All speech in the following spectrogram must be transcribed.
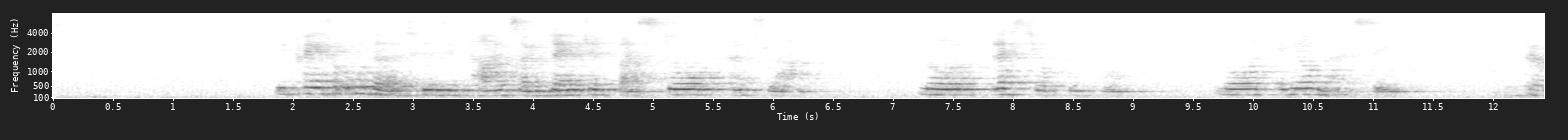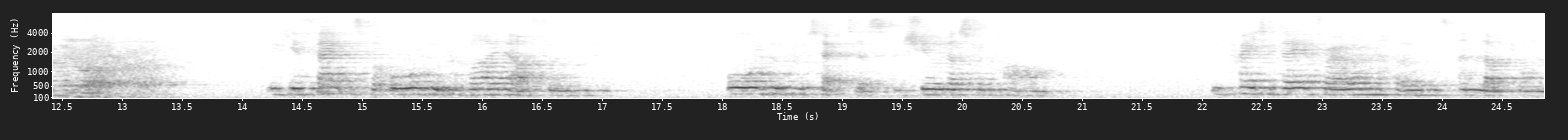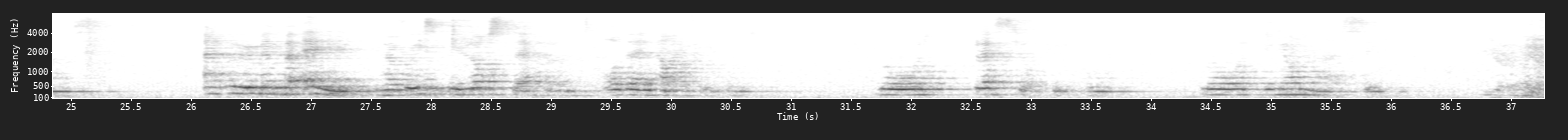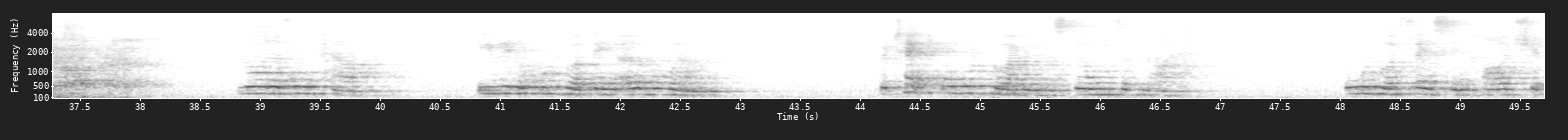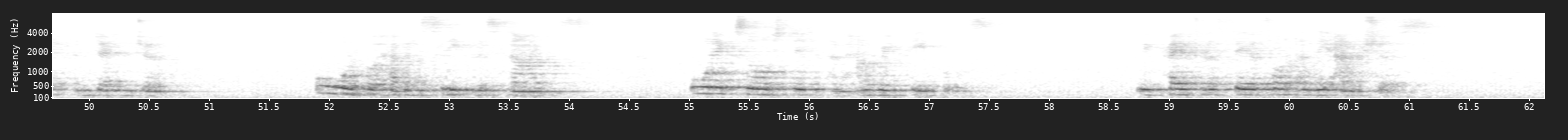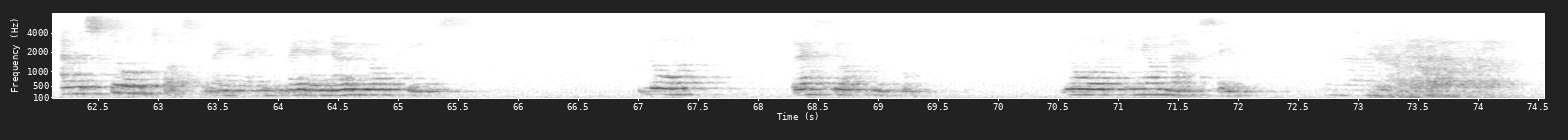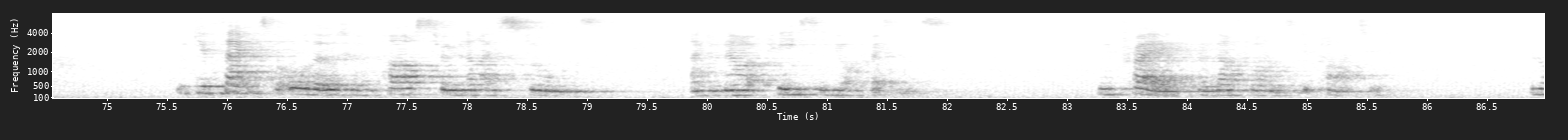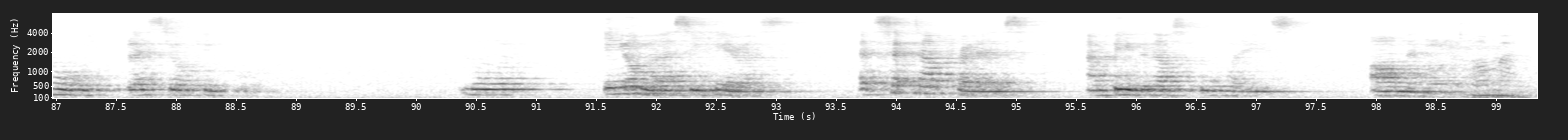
We pray for all those whose lives are endangered by storm and flood. Lord, bless your people. Lord, in your mercy. We give thanks for all who provide our food, all who protect us and shield us from harm. We pray today for our own homes and loved ones, and we remember any who have recently lost their homes or their livelihood. Lord, bless your people. Lord, in your mercy. Lord of all power, be with all who are being overwhelmed. Protect all who are in the storms of life, all who are facing hardship and danger, all who are having sleepless nights, all exhausted and hungry peoples. We pray for the fearful and the anxious, and the storm-tossed, may they, may they know your peace. Lord, bless your people. Lord, in your mercy. We give thanks for all those who have passed through life's storms and are now at peace in your presence. We pray for loved ones departed. Lord, bless your people. Lord, in your mercy, hear us. Accept our prayers and be with us always. Amen. Amen.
